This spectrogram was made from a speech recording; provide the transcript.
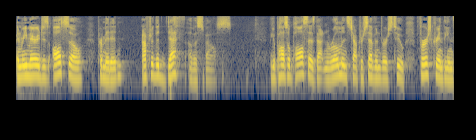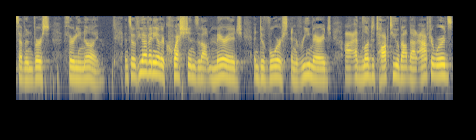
And remarriage is also permitted after the death of a spouse. The Apostle Paul says that in Romans chapter 7, verse 2, 1 Corinthians 7, verse 39. And so, if you have any other questions about marriage and divorce and remarriage, uh, I'd love to talk to you about that afterwards.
